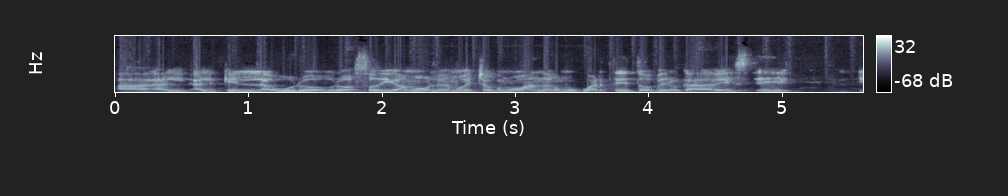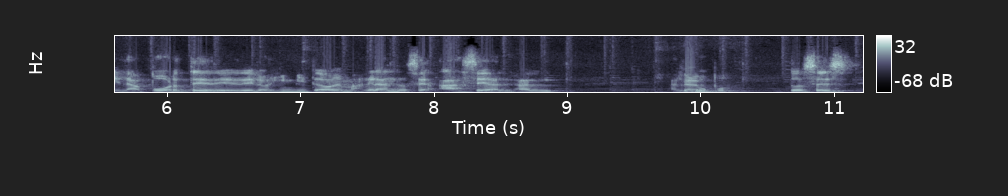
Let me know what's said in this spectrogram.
a- al, al que el laburo grosso, digamos, lo hemos hecho como banda, como cuarteto, pero cada vez eh, el aporte de, de los invitados es más grande, o sea, hace al, al- al Claro. grupo. Entonces,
